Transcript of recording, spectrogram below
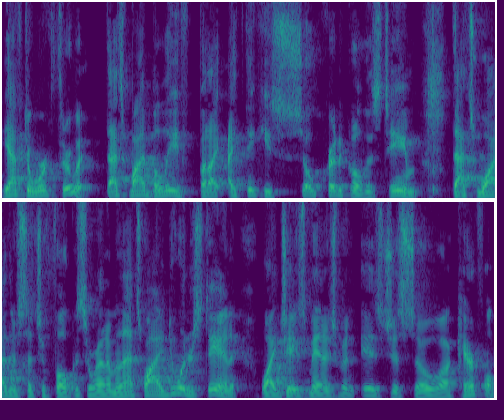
You have to work through it. That's my belief. But I, I think he's so critical of this team. That's why there's such a focus around him. And that's why I do understand why Jay's management is just so uh, careful.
